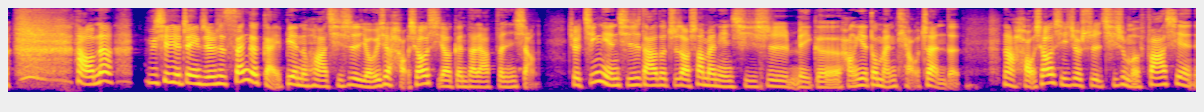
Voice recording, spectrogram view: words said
好，那谢谢 James。就是三个改变的话，其实有一些好消息要跟大家分享。就今年，其实大家都知道，上半年其实是每个行业都蛮挑战的。那好消息就是，其实我们发现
